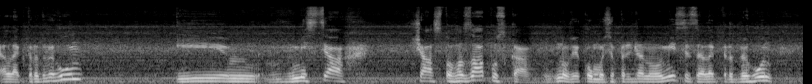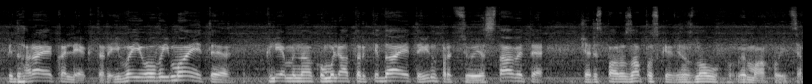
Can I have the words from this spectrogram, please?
електродвигун. І в місцях частого запуска, ну в якомусь определеному місці, це електродвигун, підгорає колектор. І ви його виймаєте, клеми на акумулятор кидаєте, він працює, ставите. Через пару запусків він знову вимахується.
